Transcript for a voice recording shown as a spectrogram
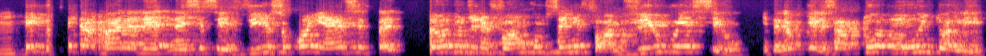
Uhum. Quem, quem, trabalha nesse serviço conhece é, tanto de uniforme como sem uniforme, viu, conheceu, entendeu? Porque eles atuam muito ali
